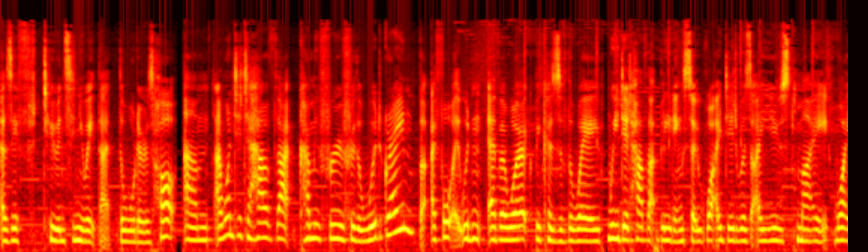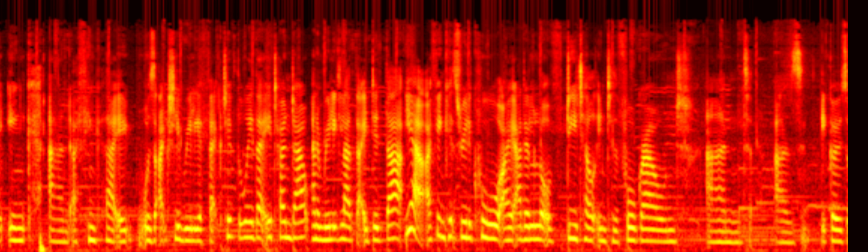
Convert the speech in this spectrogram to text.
as if to insinuate that the water is hot. Um, I wanted to have that coming through through the wood grain, but I thought it wouldn't ever work because of the way we did have that bleeding. So what I did was I used my white ink and I think that it was actually really effective the way that it turned out. And I'm really glad that I did that. Yeah, I think it's really cool. I added a lot of detail into the foreground and as it goes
